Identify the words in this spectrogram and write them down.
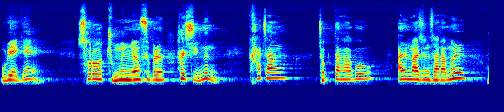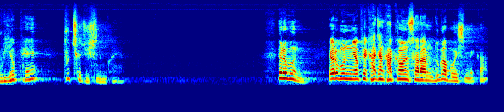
우리에게 서로 죽는 연습을 할 수 있는 가장 적당하고 알맞은 사람을 우리 옆에 붙여주시는 거예요. 여러분, 여러분 옆에 가장 가까운 사람 누가 보이십니까?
